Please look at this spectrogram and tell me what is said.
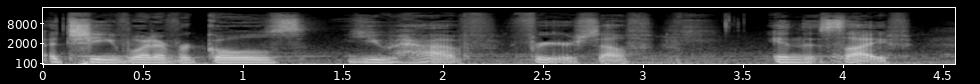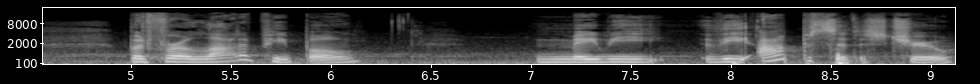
achieve whatever goals you have for yourself in this life. But for a lot of people, maybe the opposite is true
